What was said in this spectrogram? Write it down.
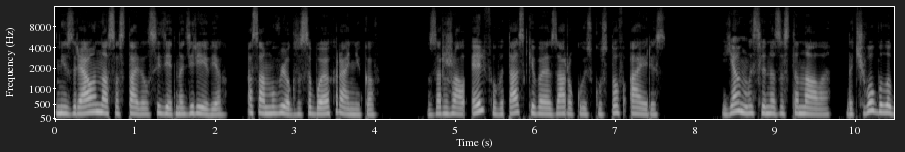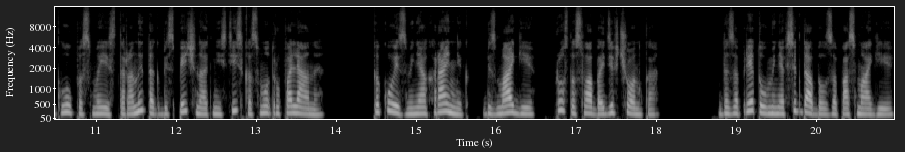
Не зря он нас оставил сидеть на деревьях, а сам увлек за собой охранников. — заржал эльф, вытаскивая за руку из кустов Айрис. Я мысленно застонала. До чего было глупо с моей стороны так беспечно отнестись к осмотру поляны. Какой из меня охранник, без магии, просто слабая девчонка. До запрета у меня всегда был запас магии.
